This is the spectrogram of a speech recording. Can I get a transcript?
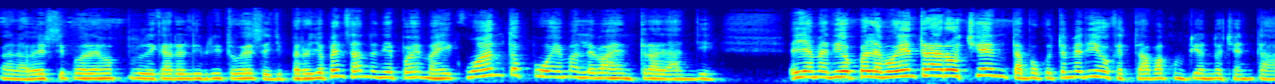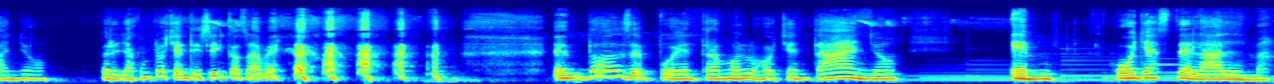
para ver si podemos publicar el librito ese. Pero yo pensando en 10 poemas, ¿y cuántos poemas le vas a entrar, Angie? Ella me dijo, pues le voy a entrar 80, porque usted me dijo que estaba cumpliendo 80 años, pero ya cumple 85, ¿sabes? Entonces, pues entramos los 80 años en joyas del alma.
